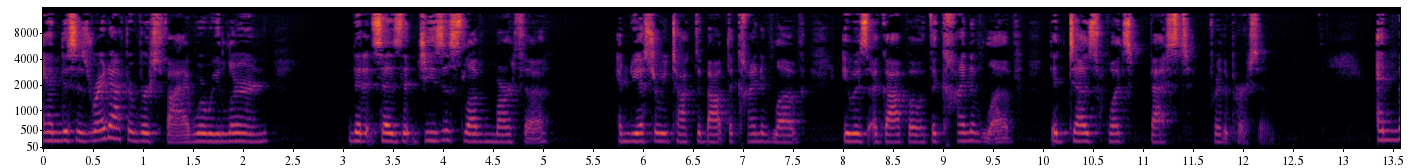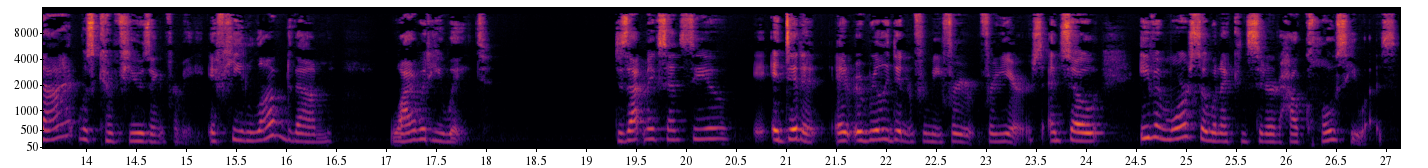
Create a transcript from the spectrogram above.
and this is right after verse five, where we learn that it says that Jesus loved Martha, and yesterday we talked about the kind of love it was agapo, the kind of love that does what's best for the person. And that was confusing for me. If he loved them, why would he wait? Does that make sense to you? It didn't. It, really didn't for me for for years, and so even more so when I considered how close he was.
